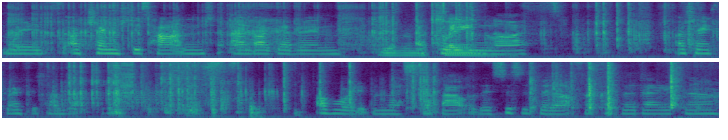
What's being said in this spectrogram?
with. I changed his hand and I gave him Give him a clean knife. I changed both his hands actually. I've already been messing about with this. This has been out for a couple of days now.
